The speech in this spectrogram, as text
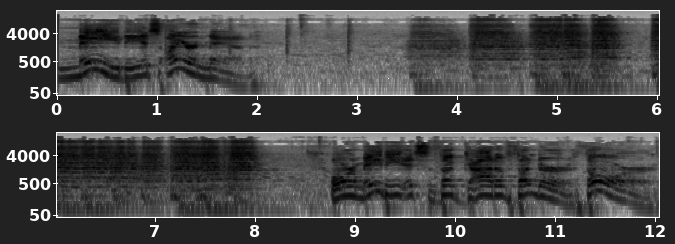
Maybe it's Iron Man. Or maybe it's the God of Thunder, Thor.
